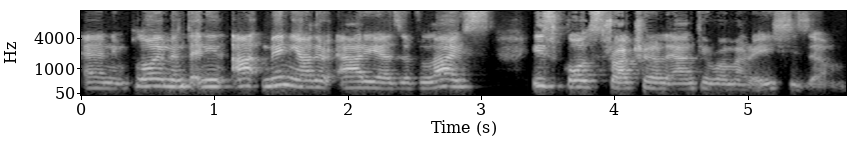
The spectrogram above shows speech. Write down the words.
and employment and in uh, many other areas of life is called structural anti-Roma racism.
